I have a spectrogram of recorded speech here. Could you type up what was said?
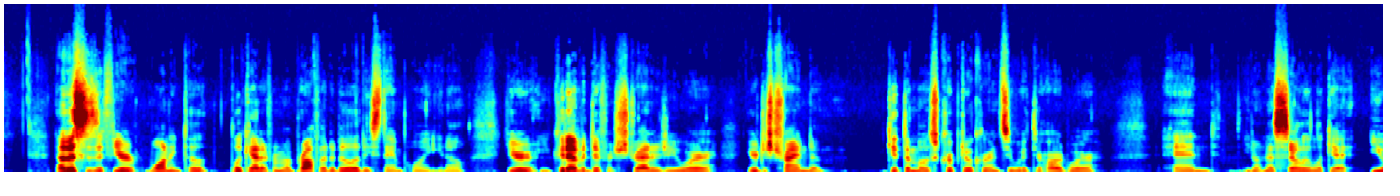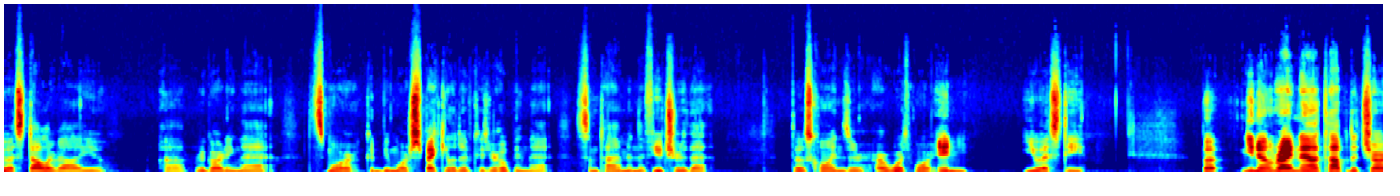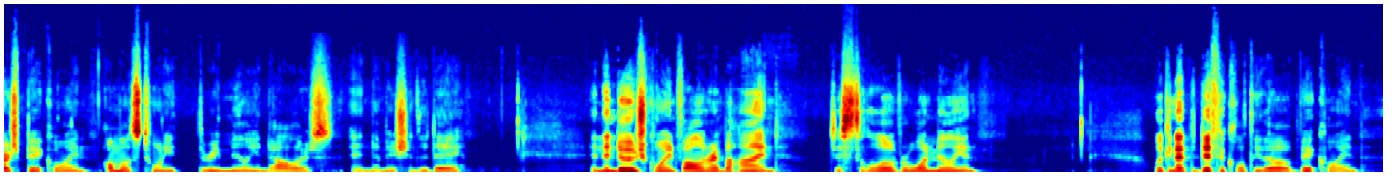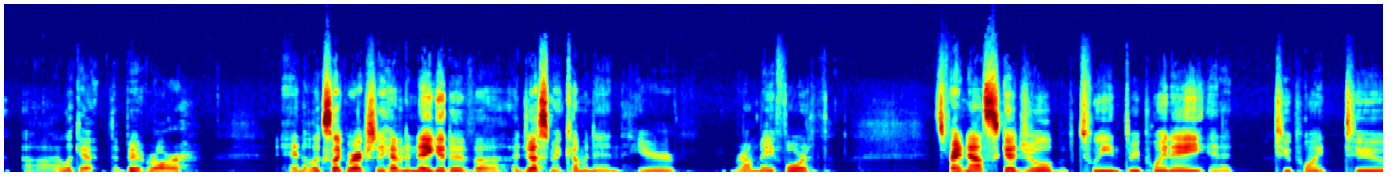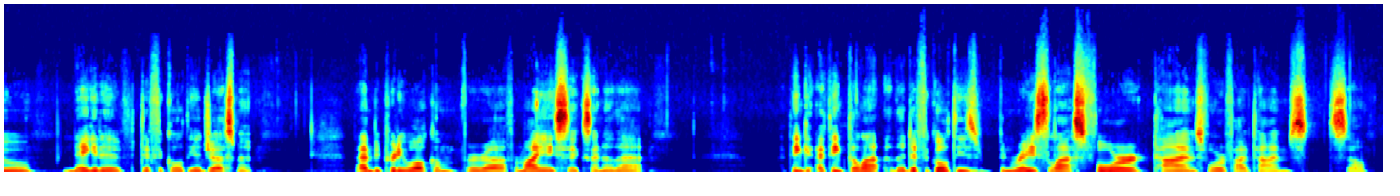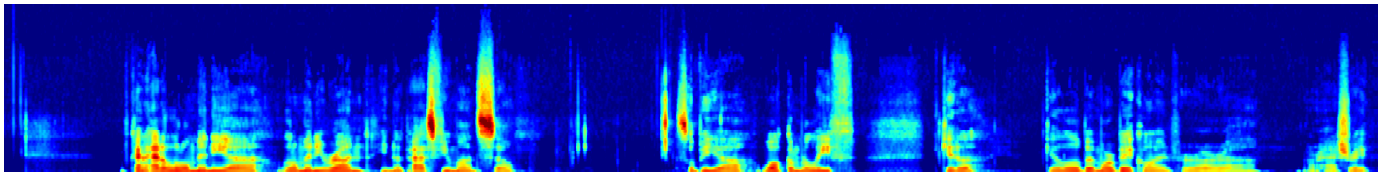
Now this is if you're wanting to look at it from a profitability standpoint. You know, you're you could have a different strategy where you're just trying to get the most cryptocurrency with your hardware, and you don't necessarily look at U.S. dollar value uh, regarding that. It's more could be more speculative because you're hoping that sometime in the future that those coins are, are worth more in USD. But you know, right now, top of the charts, Bitcoin almost twenty three million dollars in emissions a day, and then Dogecoin falling right behind, just a little over one million. Looking at the difficulty though of Bitcoin, uh, I look at the bit RAR, and it looks like we're actually having a negative uh, adjustment coming in here around May fourth. It's right now scheduled between 3.8 and a 2.2 negative difficulty adjustment. That'd be pretty welcome for uh, for my ASICs. I know that. I think I think the la- the difficulty's been raised the last four times, four or five times. So we've kind of had a little mini uh little mini run, you know, the past few months. So this will be a welcome relief. Get a get a little bit more Bitcoin for our uh, our hash rate.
